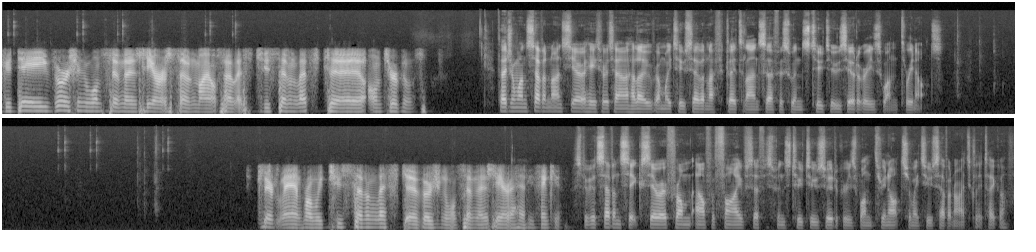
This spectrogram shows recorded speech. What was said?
good day. Virgin 1707 miles LS 27 left uh, on turbulence. Virgin 1790 Heathrow Tower, hello, runway 27 left, clear to land, surface winds 220 degrees, 13 knots. Clear to land, runway 27 left, uh, Virgin 1790 Sierra Heavy, thank you. Speedbird 760 from Alpha 5, surface winds 220 degrees, 13 knots, runway 27 right, clear takeoff.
